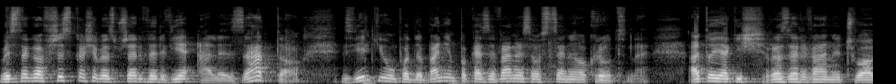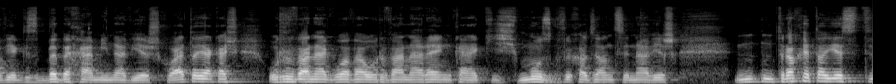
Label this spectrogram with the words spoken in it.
Bez tego wszystko się bez przerwy rwie, ale za to z wielkim upodobaniem pokazywane są sceny okrutne. A to jakiś rozerwany człowiek z bebechami na wierzchu, a to jakaś urwana głowa, urwana ręka, jakiś mózg wychodzący na wierzch Trochę to jest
